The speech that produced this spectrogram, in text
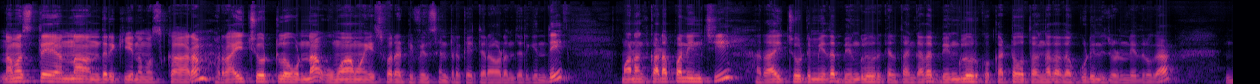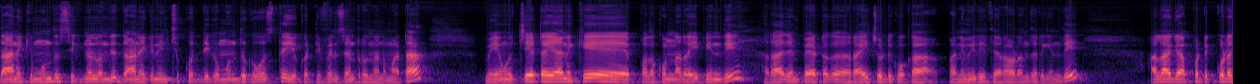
నమస్తే అన్న అందరికీ నమస్కారం. రాయచోట్లో ఉన్న ఉమామహేశ్వర టిఫిన్ సెంటర్కి అయితే రావడం జరిగింది. మనం కడప నుంచి రాయచోటు మీద బెంగళూరుకి వెళ్తాం కదా బెంగళూరుకు కట్ అవుతాం కదా అది గుడి ఉంది చూడండి ఎదురుగా. దానికి ముందు సిగ్నల్ ఉంది. దానికి నుంచి కొద్దిగా ముందుకు వస్తే ఈ యొక్క టిఫిన్ సెంటర్ ఉందన్నమాట. మేము వచ్చే టయానికే పదకొండున్నర అయిపోయింది. రాజంపేట రాయచోటికి ఒక పని మీద అయితే రావడం జరిగింది. అలాగే అప్పటికి కూడా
